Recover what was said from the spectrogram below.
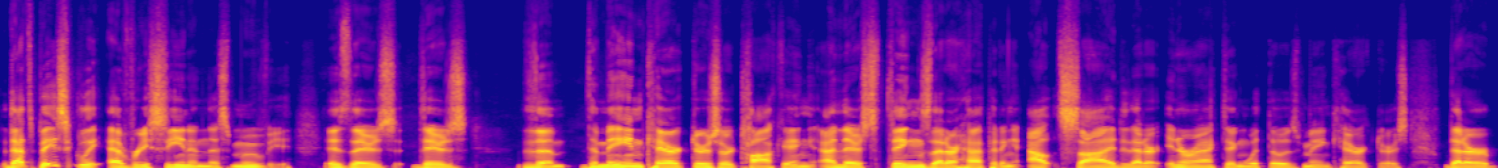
That's basically every scene in this movie is there's there's the the main characters are talking and there's things that are happening outside that are interacting with those main characters that are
